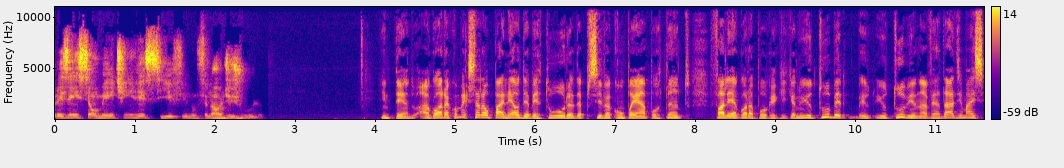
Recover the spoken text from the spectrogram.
presencialmente em Recife no final de julho. Entendo. Agora, como é que será o painel de abertura? É possível acompanhar, portanto, falei agora há pouco aqui que é no YouTube, YouTube, na verdade, mas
